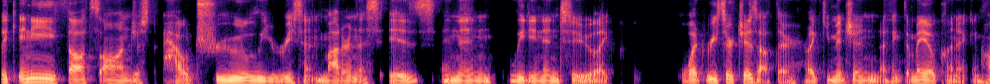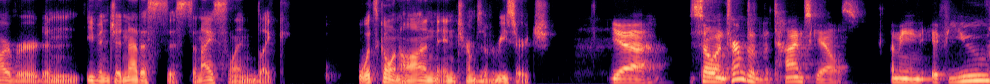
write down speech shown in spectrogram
like any thoughts on just how truly recent and modern this is? And then leading into like what research is out there? Like you mentioned i think the mayo clinic and harvard and even geneticists in iceland. Like what's going on in terms of research? Yeah. So in terms of the timescales i mean if you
